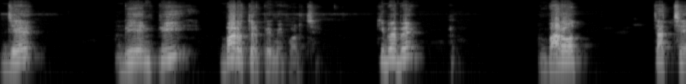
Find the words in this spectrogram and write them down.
যে, বিএনপি ভারতের প্রেমে পড়ছে। কীভাবে? ভারত চাচ্ছে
